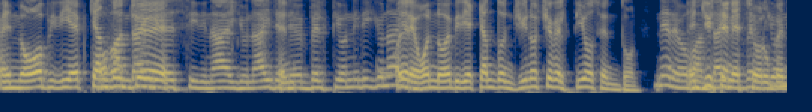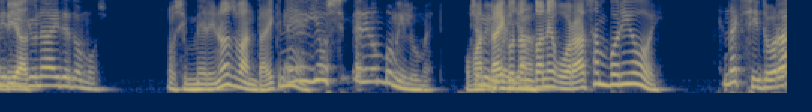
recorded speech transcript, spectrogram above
Εννοώ επειδή έπιαν Ο τον Van Dijk και... στην United Εν- ε, βελτιώνει τη Όχι ρε, United. εγώ εννοώ επειδή έπιαν τον Τζίνος και βελτίωσαν τον. Ναι ρε, ο Εν Van τζίστε Dijk έτσι ο βελτιώνει Ρούμπεν τη Δίας. United όμως. Ο σημερινός Βαντάικ, Ε, ναι. για ο σημερινό που μιλούμε. Ο Και Βαντάικ μιλούμε όταν για- τον αγοράσαν μπορεί όχι. Εντάξει, τώρα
